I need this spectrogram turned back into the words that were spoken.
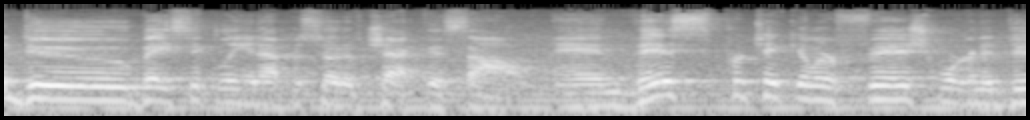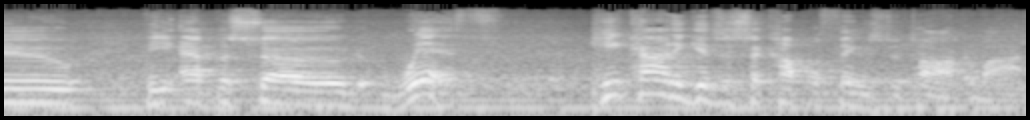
Going to do basically an episode of Check This Out. And this particular fish, we're going to do the episode with. He kind of gives us a couple things to talk about.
